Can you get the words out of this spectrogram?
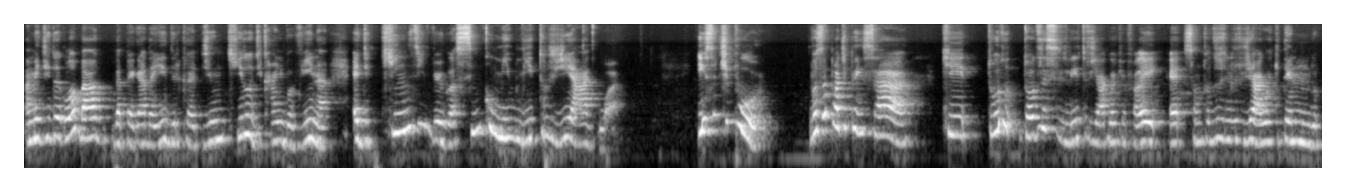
A medida global da pegada hídrica de um quilo de carne bovina é de 15,5 mil litros de água. Isso, tipo, você pode pensar que tudo, todos esses litros de água que eu falei é, são todos os litros de água que tem no mundo,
